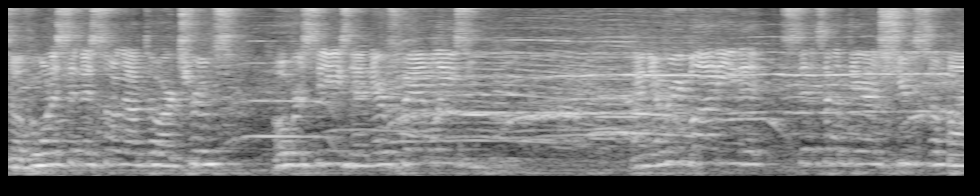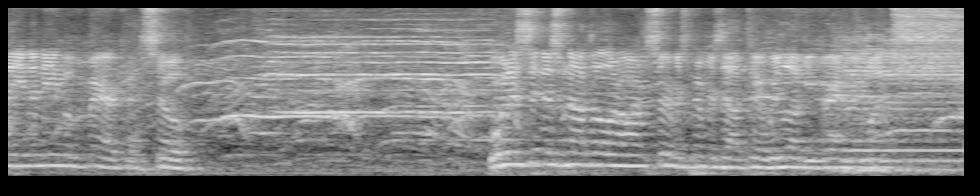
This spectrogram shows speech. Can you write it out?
So if we want to send this song out to our troops overseas and their families and everybody that sits out there and shoots somebody in the name of America. So we're going to send this one out to all our armed service members out there. We love you very, very much.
